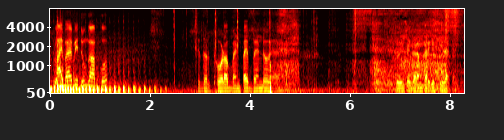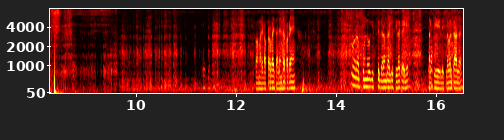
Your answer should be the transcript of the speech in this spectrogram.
अप्लाई बाय भी दूँगा आपको इधर थोड़ा बैंड पाइप बैंड हो गया है। तो इसे गर्म करके सीधा करेंगे। हमारे डॉक्टर भाई चैलेंज कर रहे हैं और अपन लोग इससे गर्म करके सीधा करेंगे ताकि आ जाए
